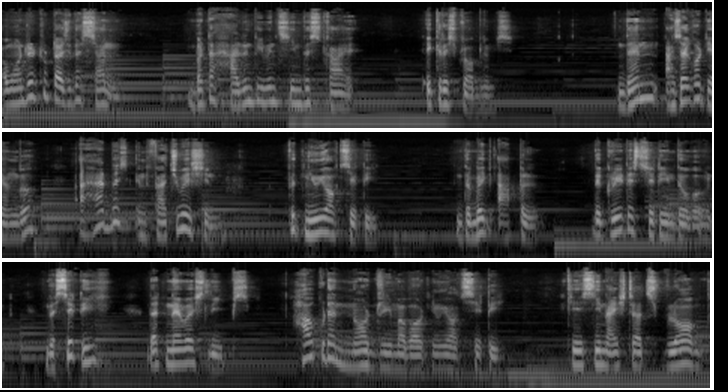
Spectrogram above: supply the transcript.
I wanted to touch the sun, but I hadn't even seen the sky. Icarus problems. Then, as I got younger, I had this infatuation with New York City, the Big Apple, the greatest city in the world, the city that never sleeps. How could I not dream about New York City? Casey Neistat's vlog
